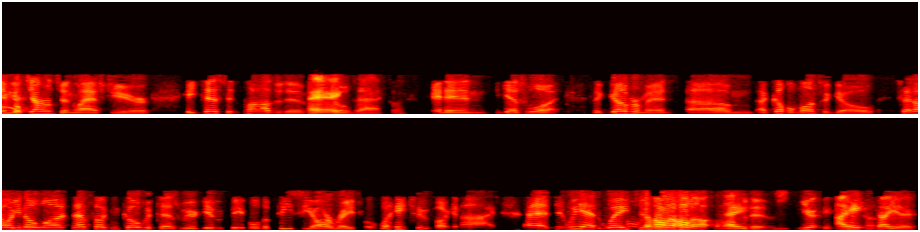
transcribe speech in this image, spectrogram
Jimmie Johnson last year he tested positive. Exactly. And then guess what? The government um a couple months ago said, "Oh, you know what? That fucking COVID test we were giving people, the PCR rates were way too fucking high. We had way too Hold on, many hold on. Hey, you're, I hate to tell you this.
